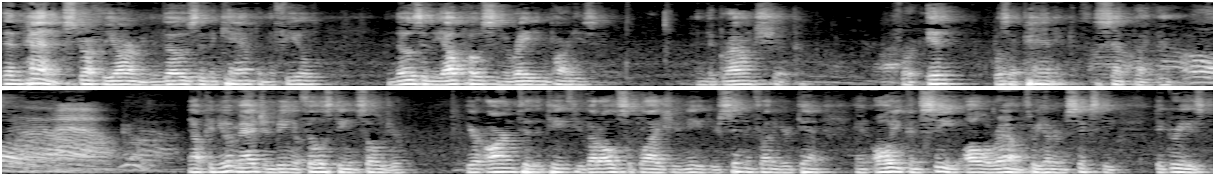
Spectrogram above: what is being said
Then panic struck the army and those in the camp and the field and those in the outposts and the raiding parties. And the ground shook, for it was a panic sent by them. Now, can you imagine being a Philistine soldier? You're armed to the teeth. You've got all the supplies you need. You're sitting in front of your tent, and all you can see all around 360 degrees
